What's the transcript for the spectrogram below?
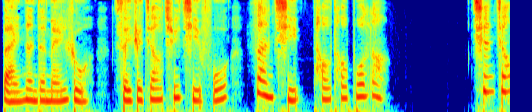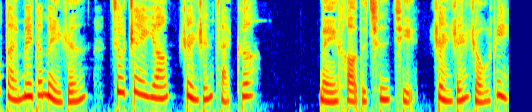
白嫩的美乳随着娇躯起伏。泛起滔滔波浪，千娇百媚的美人就这样任人宰割，美好的躯体任人蹂躏。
